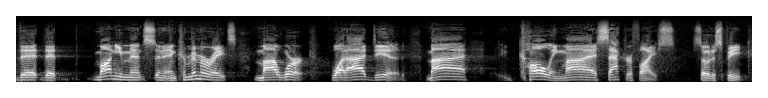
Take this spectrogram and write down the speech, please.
that, that monuments and, and commemorates my work, what I did, my calling, my sacrifice, so to speak.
